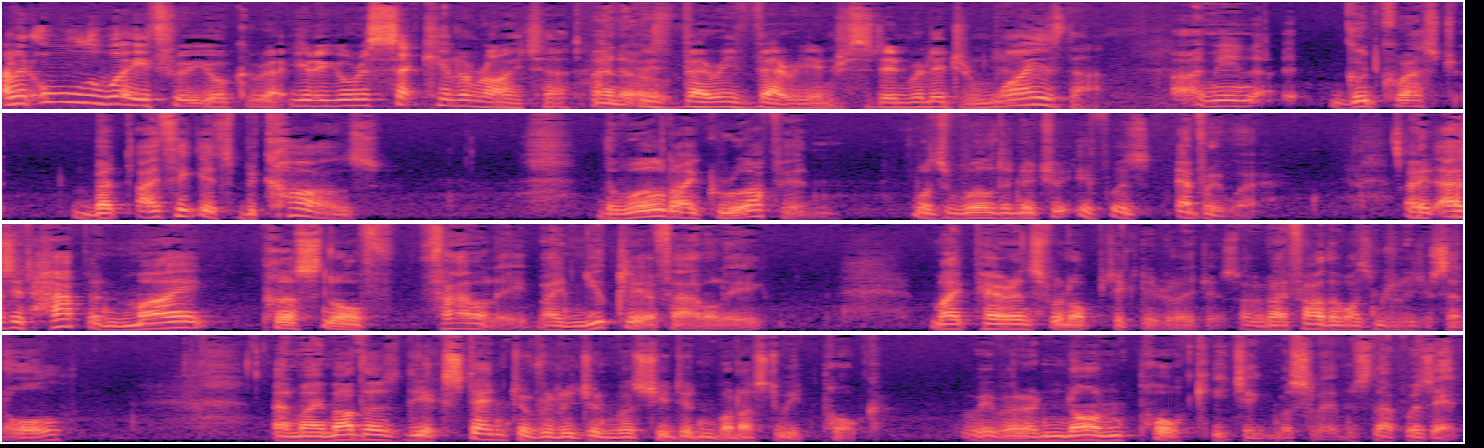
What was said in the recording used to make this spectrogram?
I mean, all the way through your career, you know, you're a secular writer who's very, very interested in religion. Yeah. Why is that? I mean, good question. But I think it's because the world I grew up in was a world in which it was everywhere. I mean, as it happened, my personal family, my nuclear family, my parents were not particularly religious. I mean, my father wasn't religious at all. And my mother's, the extent of religion was she didn't want us to eat pork. We were a non-pork eating Muslims. That was it.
